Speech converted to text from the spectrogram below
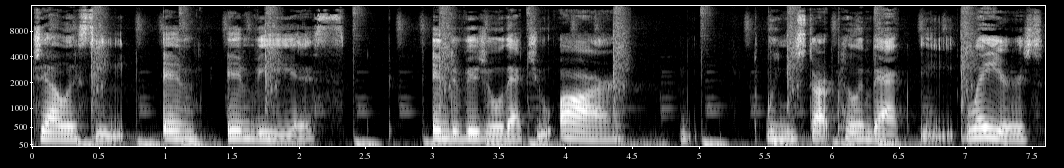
jealousy, en- envious individual that you are, when you start peeling back the layers,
